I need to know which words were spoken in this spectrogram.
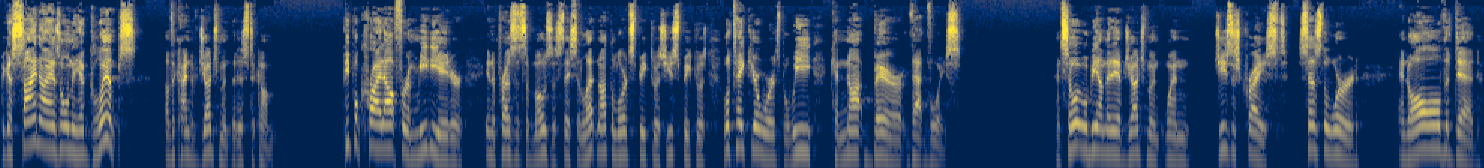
Because Sinai is only a glimpse of the kind of judgment that is to come. People cried out for a mediator in the presence of Moses. They said, Let not the Lord speak to us, you speak to us. We'll take your words, but we cannot bear that voice. And so it will be on the day of judgment when Jesus Christ says the word, and all the dead,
